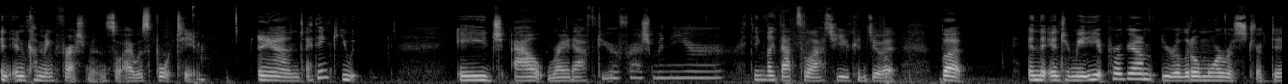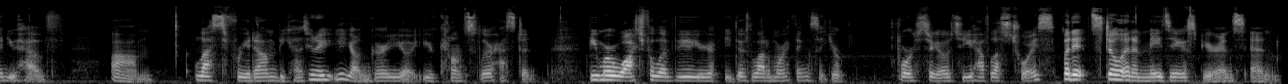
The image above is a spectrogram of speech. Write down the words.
an incoming freshman, so I was 14. And I think you age out right after your freshman year. I think like that's the last year you can do it. But in the intermediate program, you're a little more restricted. You have um, less freedom because you know you're younger. Your your counselor has to be more watchful of you. You're, there's a lot of more things that you're forced to go to, you have less choice. But it's still an amazing experience and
